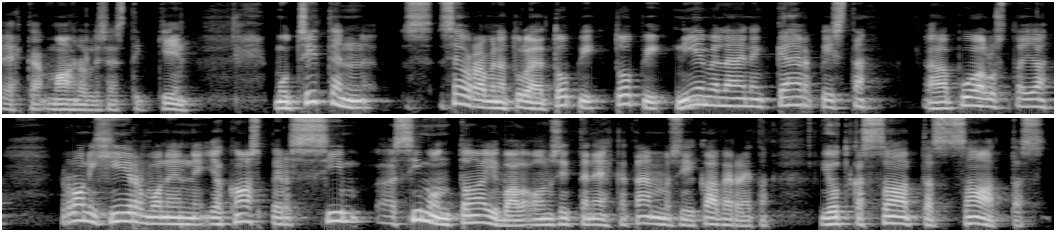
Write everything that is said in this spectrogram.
ehkä mahdollisestikin. Mutta sitten seuraavana tulee Topi, Topi Niemeläinen Kärpistä, ää, puolustaja, Roni Hirvonen ja Kasper Sim, Simon Taival on sitten ehkä tämmöisiä kavereita, jotka saattas, saattas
